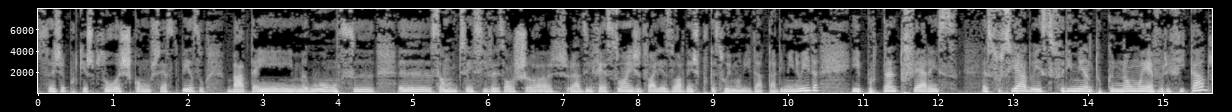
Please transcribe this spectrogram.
seja porque as pessoas com excesso de peso batem, magoam-se, são muito sensíveis aos, aos, às infecções de várias ordens porque a sua imunidade está diminuída e, portanto, ferem-se. Associado a esse ferimento que não é verificado,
